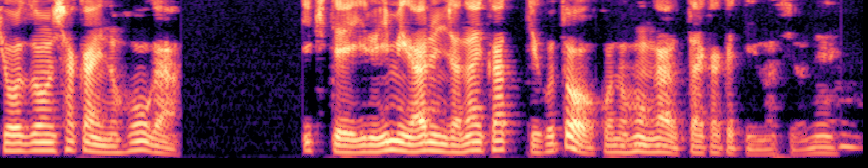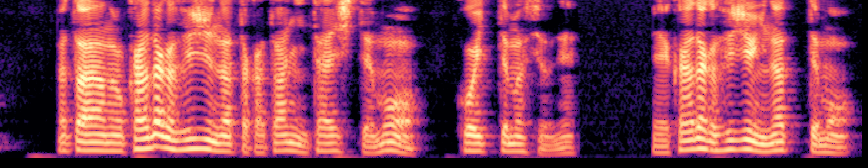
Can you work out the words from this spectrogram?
共存社会の方が生きている意味があるんじゃないかっていうことをこの本が訴えかけていますよね。うん、また、あの、体が不自由になった方に対してもこう言ってますよね。えー、体が不自由になっても、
